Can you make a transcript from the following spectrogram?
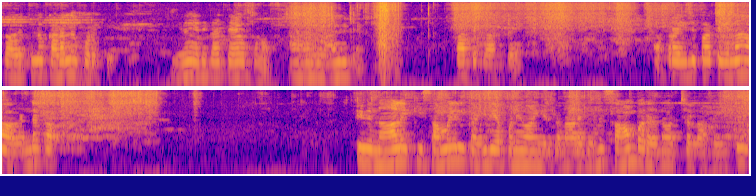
கால் கிலோ கடலை பொறுப்பு இதுவும் எதுக்காக தேவைப்படும்? நான் இது வாங்கிட்டேன். பார்த்துக்கலான்ட்டு. அப்புறம் இது பார்த்தீங்கன்னா வெண்டைக்காய். இது நாளைக்கு சமையலுக்கு ஐடியா பண்ணி வாங்கியிருக்கேன். நாளைக்கு வந்து சாம்பார் எதனா வச்சிடலாம் அப்படின்ட்டு.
